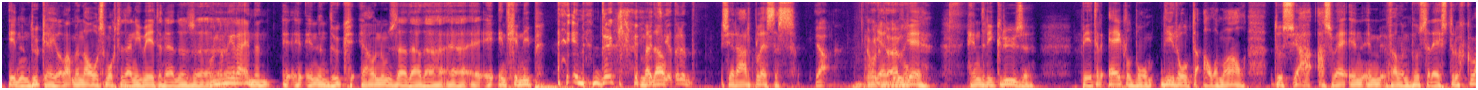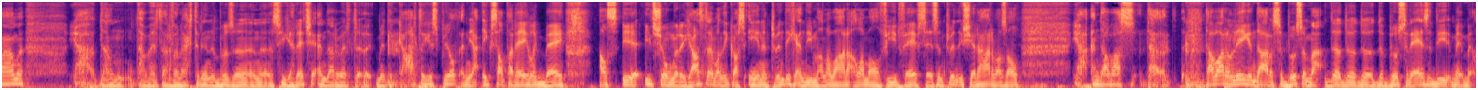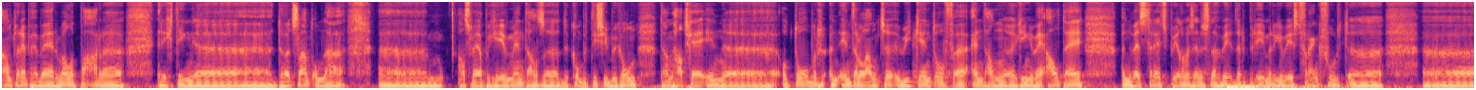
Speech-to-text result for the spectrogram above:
in een doek eigenlijk, want mijn ouders mochten dat niet weten. Hè, dus, eh, Hoe noem je dat in een, in, in een doek, ja, hoe noemen ze dat? dat, dat eh, in het geniep. in een duk? Maar dan- Schitterend. Gerard Plesters. Ja, Rode Duivel. Hendrik Kruze. Peter Eikelboom, die rookten allemaal. Dus ja, als wij in, in, van een busreis terugkwamen, ja, dan, dan werd daar van achter in de bus een, sigaretje en daar werd eh, met de kaarten gespeeld. En ja, ik zat daar eigenlijk bij als eh, iets jongere gast, want ik was 21 en die mannen waren allemaal 4, 5, 26. Gerard was al... Ja, en dat, was, dat, dat waren legendarische bussen, maar de, de, de, de busreizen die, met, met Antwerpen hebben wij er wel een paar eh, richting Duitsland, omdat eh, als wij op een gegeven moment, als de competitie begon, dan had jij in oktober een een interland weekend. Of, en dan gingen wij altijd een wedstrijd spelen. We zijn dus naar Werder Bremer geweest, Frankfurt,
